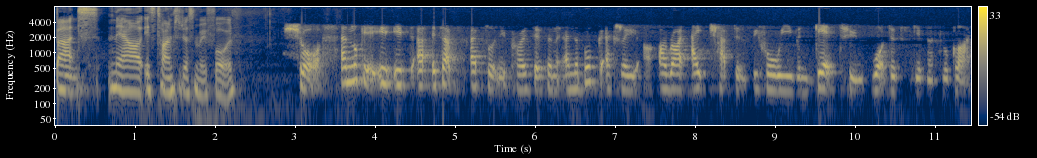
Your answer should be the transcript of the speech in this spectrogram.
but Mm. now it's time to just move forward. Sure. And look, it, it, uh, it's ab- absolutely a process. And, and the book actually, I write eight chapters before we even get to what does forgiveness look like.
